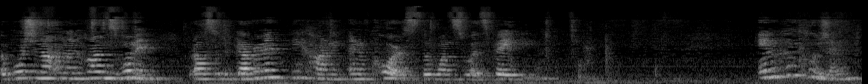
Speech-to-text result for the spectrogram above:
Abortion not only harms women, but also the government, the economy, and of course, the once was baby. In conclusion,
